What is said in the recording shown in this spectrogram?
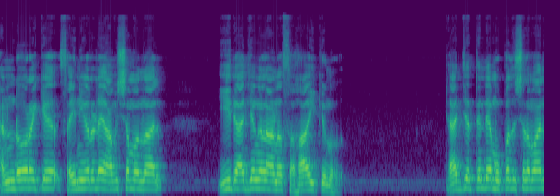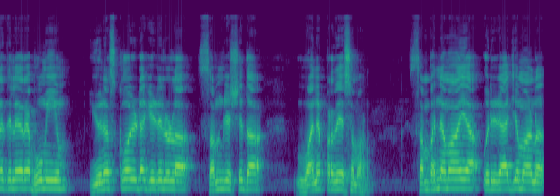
അണ്ടോറയ്ക്ക് സൈനികരുടെ ആവശ്യം വന്നാൽ ഈ രാജ്യങ്ങളാണ് സഹായിക്കുന്നത്. രാജ്യത്തിന്റെ മുപ്പത് ശതമാനത്തിലേറെ ഭൂമിയും യുനെസ്കോയുടെ കീഴിലുള്ള സംരക്ഷിത വനപ്രദേശമാണ്. സമ്പന്നമായ ഒരു രാജ്യമാണ്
